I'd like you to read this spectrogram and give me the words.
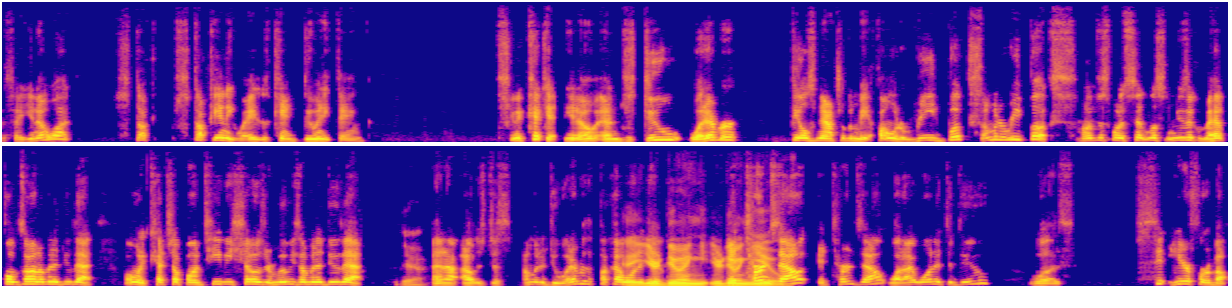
and say, you know what? Stuck stuck anyway, just can't do anything. Just gonna kick it, you know, and just do whatever feels natural to me. If I want to read books, I'm gonna read books. If I just want to sit and listen to music with my headphones on, I'm gonna do that. If I want to catch up on TV shows or movies, I'm gonna do that. Yeah. And I, I was just, I'm gonna do whatever the fuck I Yeah, want to you're do doing you're doing it turns you. out it turns out what i wanted to do was sit here for about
